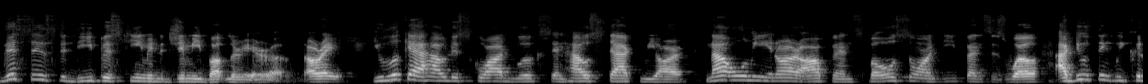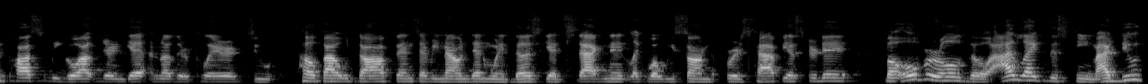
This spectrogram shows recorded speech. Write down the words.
this is the deepest team in the Jimmy Butler era. All right. You look at how this squad looks and how stacked we are, not only in our offense, but also on defense as well. I do think we could possibly go out there and get another player to help out with the offense every now and then when it does get stagnant, like what we saw in the first half yesterday. But overall, though, I like this team. I do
